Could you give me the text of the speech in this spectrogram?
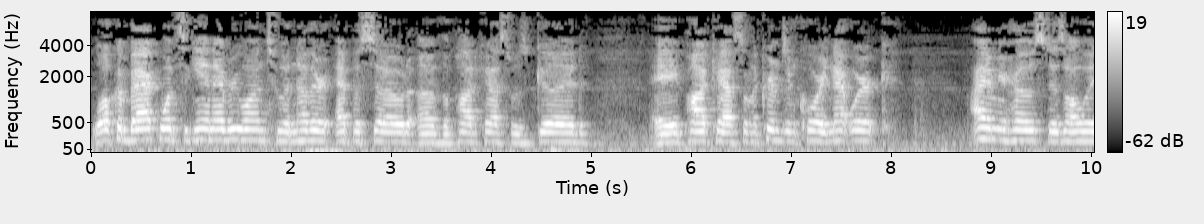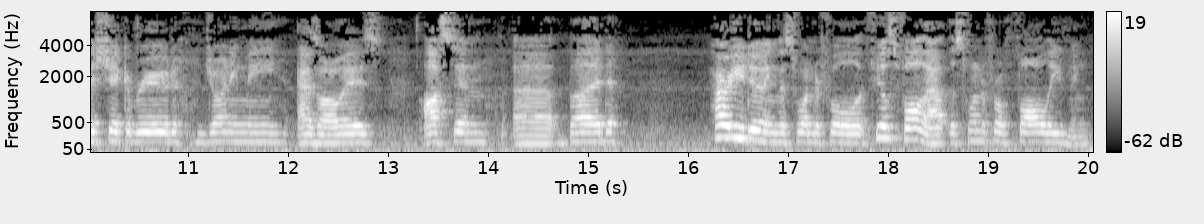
Welcome back once again, everyone, to another episode of The Podcast Was Good, a podcast on the Crimson Quarry Network. I am your host, as always, Jacob Rude. Joining me, as always, Auston, uh, Bud. How are you doing this wonderful, it feels fall out, this wonderful fall evening?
